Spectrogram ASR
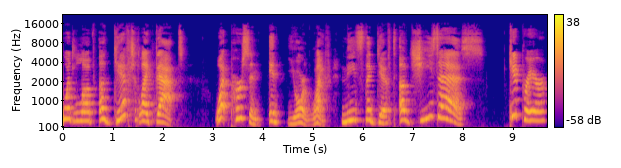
would love a gift like that? What person in your life needs the gift of Jesus? Kid prayer.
